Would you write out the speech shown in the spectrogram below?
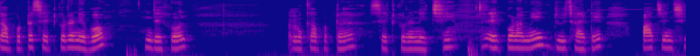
কাপড়টা সেট করে নেব। দেখুন, আমি কাপড়টা সেট করে নিচ্ছি। এরপর আমি দুই সাইডে পাঁচ ইঞ্চি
